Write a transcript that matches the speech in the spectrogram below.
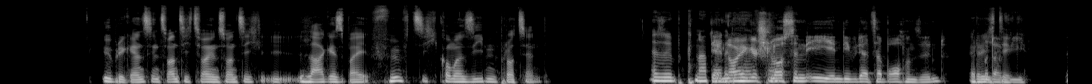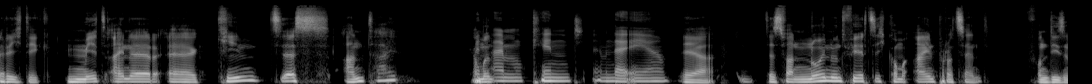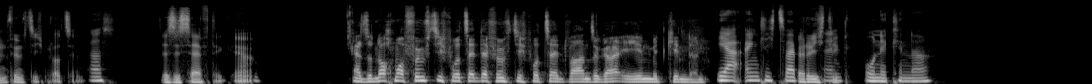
Übrigens, in 2022 lag es bei 50,7 Prozent. Also knapp. Der neu geschlossenen Ehen, die wieder zerbrochen sind. Richtig. Richtig. Mit einer äh, Kindesanteil? Kann Mit man, einem Kind in der Ehe. ja, das waren 49,1 Prozent von diesen 50 Prozent. Was? Das ist heftig, ja. Also nochmal 50 Prozent der 50 Prozent waren sogar Ehen mit Kindern. Ja, eigentlich zwei Prozent Richtig. ohne Kinder.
